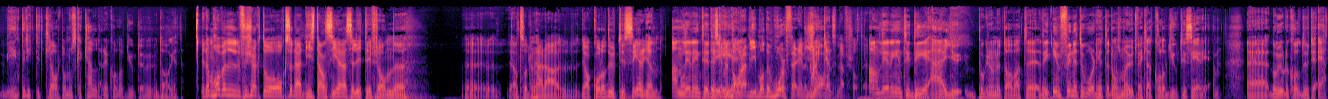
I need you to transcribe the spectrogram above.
vi är inte riktigt klart om de ska kalla det Call of Duty överhuvudtaget. De har väl försökt att också där distansera sig lite ifrån eh, eh, alltså den här, eh, ja, Call of Duty-serien. Anledningen till Det det, ska väl är, bara bli Modern Warfare, är väl Ja. tanken som jag har förstått det. Ja. Anledningen till det är ju på grund av att eh, The Infinity Ward heter de som har utvecklat Call of Duty-serien. Eh, de gjorde Call of Duty 1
